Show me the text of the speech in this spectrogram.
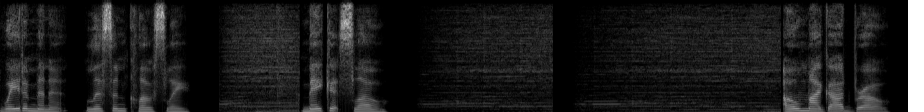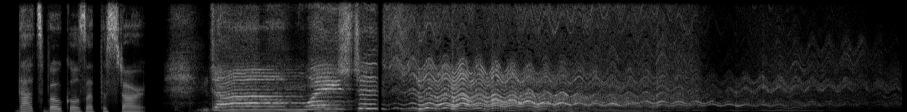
Wait a minute, listen closely. Make it slow. Oh my god, bro. That's vocals at the start. Dumb wasted.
